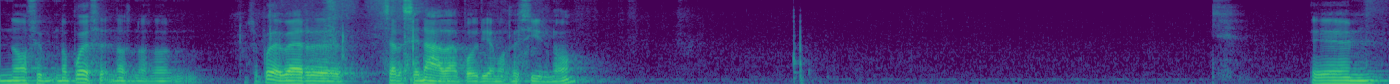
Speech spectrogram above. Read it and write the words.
no, se, no, puede se puede ver cercenada, podríamos decir, ¿no? Em,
